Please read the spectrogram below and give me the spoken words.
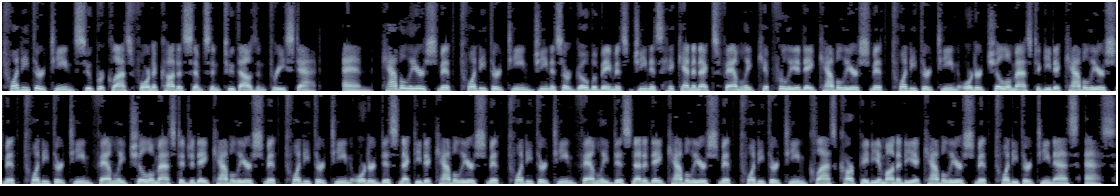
2013 Superclass Fornicata Simpson 2003 Stat. N. Cavalier Smith 2013 Genus Argobabamus Genus Hicanonectes Family Cyprilidae Cavalier Smith 2013 Order Chilomastigida Cavalier Smith 2013 Family Chilomastigidae Cavalier Smith 2013 Order Dysnectida Cavalier Smith 2013 Family Dysnectidae Cavalier Smith 2013 Class Carpediomonidae Cavalier Smith 2013 S. S.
